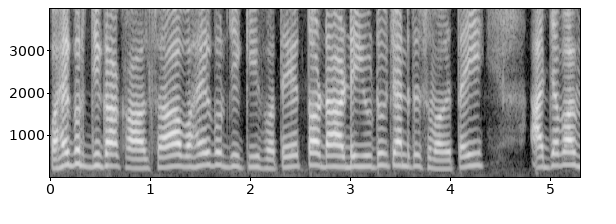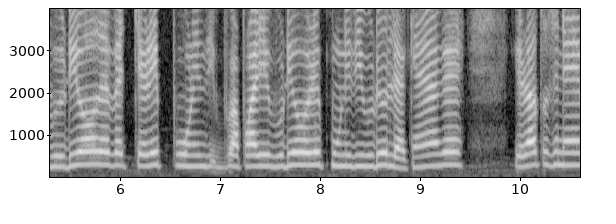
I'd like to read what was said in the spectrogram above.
ਵਾਹਿਗੁਰੂ ਜੀ ਕਾ ਖਾਲਸਾ, ਵਾਹਿਗੁਰੂ ਜੀ ਕੀ ਫਤਿਹ। ਤੁਹਾਡਾ ਸਾਡੇ YouTube ਚੈਨਲ ਤੇ ਸਵਾਗਤ ਹੈ ਜੀ। ਅੱਜ ਆਪਾਂ ਵੀਡੀਓ ਦੇ ਵਿੱਚ ਜਿਹੜੀ ਪੂਣੀ ਦੀ ਆਪਾਂ ਇਹ ਵੀਡੀਓ ਜਿਹੜੀ ਪੂਣੀ ਦੀ ਵੀਡੀਓ ਲੈ ਕੇ ਆਏ ਆਂਗੇ ਜਿਹੜਾ ਤੁਸੀਂ ਨੇ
